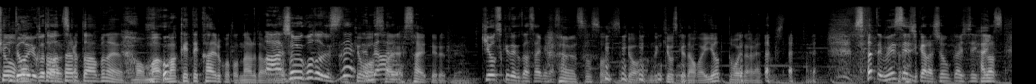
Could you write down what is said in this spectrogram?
今日僕と当たると危ないなと、ま、負けて帰ることになるだろうなあそういうことですね。今日は冴えてるんで。気をつけてください皆さん。そうそう今日は気をつけた方がいいよって思いながらやってました、はい、さてメッセージから紹介していきます、はい、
